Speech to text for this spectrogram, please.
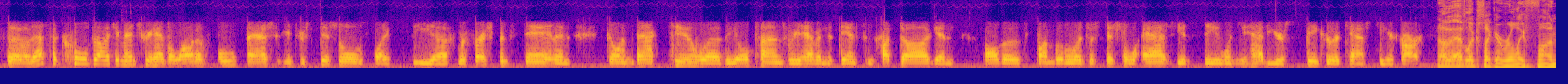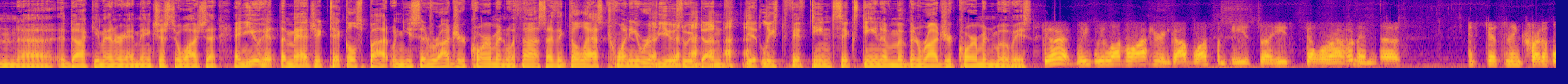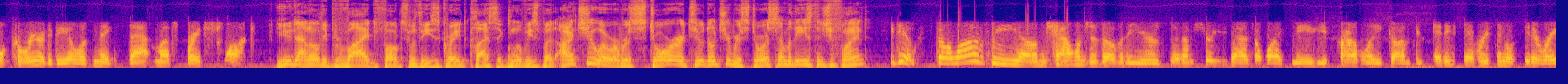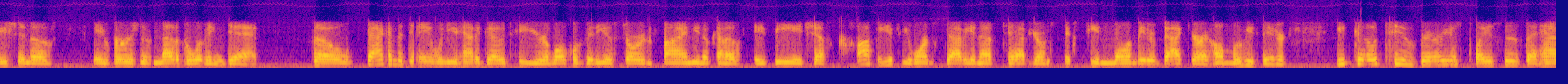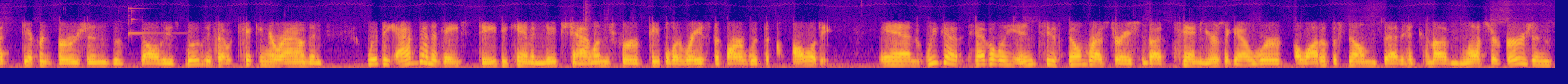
So that's a cool documentary. Has a lot of old-fashioned interstitials, like the uh, refreshment stand, and going back to uh, the old times where you're having the dancing hot dog and all those fun little interstitial ads you'd see when you had your speaker attached to your car. Oh, that looks like a really fun uh, documentary. I'm anxious to watch that. And you hit the magic tickle spot when you said Roger Corman with us. I think the last 20 reviews we've done, at least 15, 16 of them have been Roger Corman movies. Good. We we love Roger and God bless him. He's uh, he's still around and uh, it's just an incredible career to be able to make that much great schlock. You not only provide folks with these great classic movies, but aren't you a restorer too? Don't you restore some of these that you find? We do. So a lot of the um, challenges over the years, and I'm sure you guys are like me, you've probably gone through every, every single iteration of a version of Night of the Living Dead. So back in the day when you had to go to your local video store and find, you know, kind of a VHS copy, if you weren't savvy enough to have your own 16 millimeter backyard home movie theater, you'd go to various places that had different versions of all these movies that were kicking around and with the advent of HD became a new challenge for people to raise the bar with the quality. And we got heavily into film restoration about 10 years ago, where a lot of the films that had come out in lesser versions,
